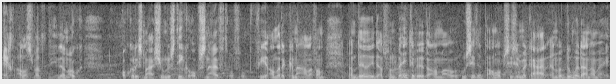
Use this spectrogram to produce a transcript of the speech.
echt alles wat je dan ook... Ook al is maar journalistiek opsnuift of op via andere kanalen, van, dan deel je dat van weten we het allemaal? Hoe zit het allemaal precies in elkaar en wat doen we daar nou mee?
